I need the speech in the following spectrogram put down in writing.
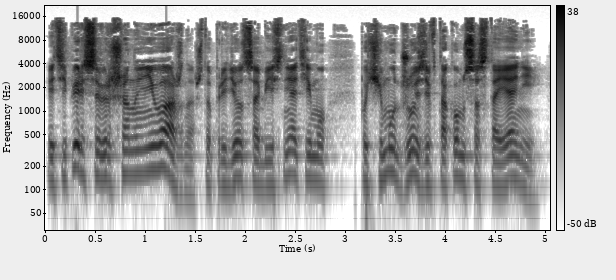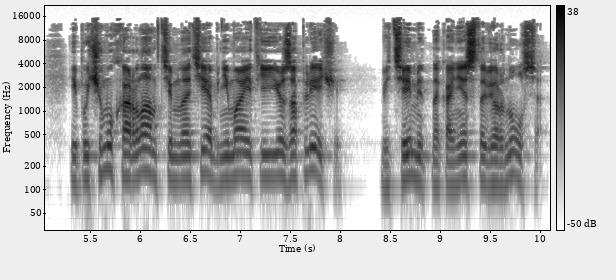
И теперь совершенно не важно, что придется объяснять ему, почему Джози в таком состоянии и почему Харлан в темноте обнимает ее за плечи, ведь Эммет наконец-то вернулся.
